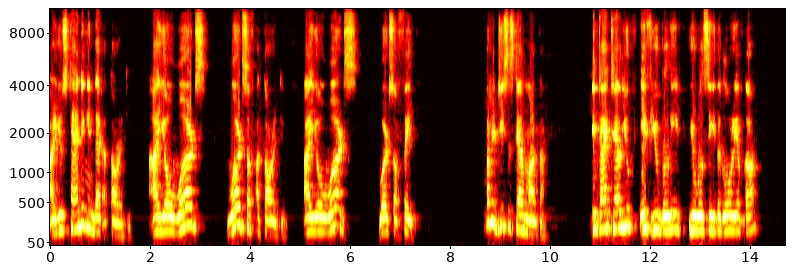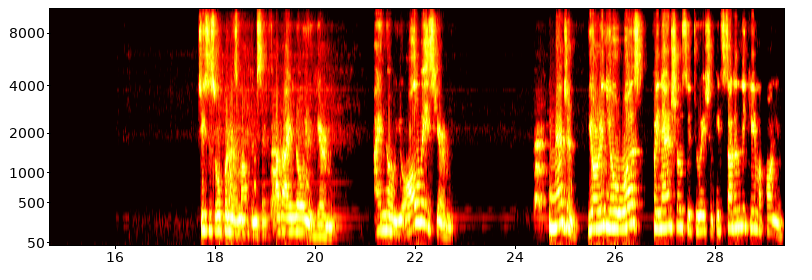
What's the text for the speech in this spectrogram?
Are you standing in that authority? Are your words words of authority? Are your words words of faith? What did Jesus tell Martha? Didn't I tell you, if you believe, you will see the glory of God? Jesus opened his mouth and said, Father, I know you hear me. I know you always hear me. Imagine you're in your worst financial situation. It suddenly came upon you.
